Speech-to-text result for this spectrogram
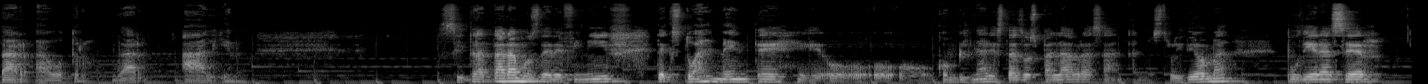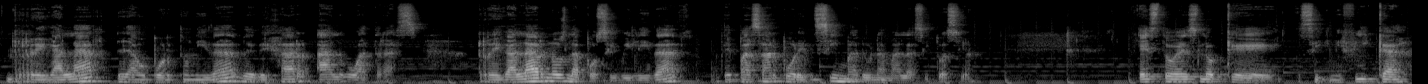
dar a otro, dar a alguien. Si tratáramos de definir textualmente eh, o, combinar estas dos palabras a nuestro idioma, pudiera ser regalar la oportunidad de dejar algo atrás, regalarnos la posibilidad de pasar por encima de una mala situación. Esto es lo que significa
